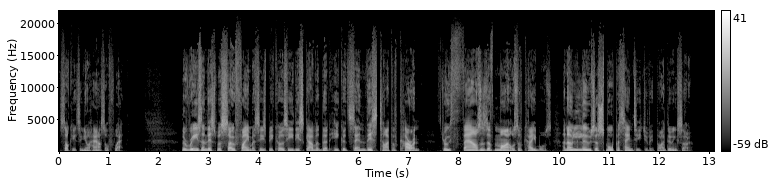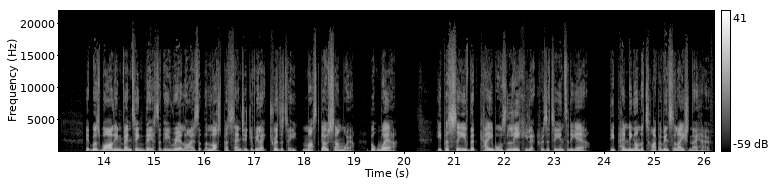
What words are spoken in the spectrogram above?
sockets in your house or flat. The reason this was so famous is because he discovered that he could send this type of current through thousands of miles of cables and only lose a small percentage of it by doing so. It was while inventing this that he realized that the lost percentage of electricity must go somewhere. But where? He perceived that cables leak electricity into the air, depending on the type of insulation they have.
